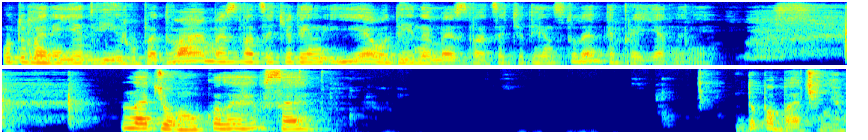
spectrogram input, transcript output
От у мене є дві групи 2 МС 21 і є 1 МС 21 студенти приєднані. На цьому, колеги, все. До побачення.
